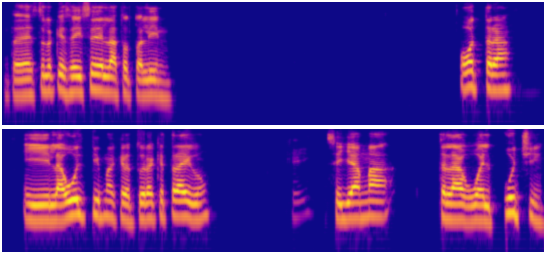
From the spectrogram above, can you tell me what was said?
Entonces, esto es lo que se dice de la Totolín. Otra y la última criatura que traigo se llama Tlahuelpuchi.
